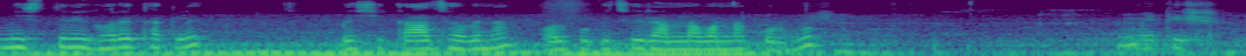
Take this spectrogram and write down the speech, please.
মিস্ত্রি ঘরে থাকলে বেশি কাজ হবে না, অল্প কিছুই রান্না বান্না করব। মেথি শা-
